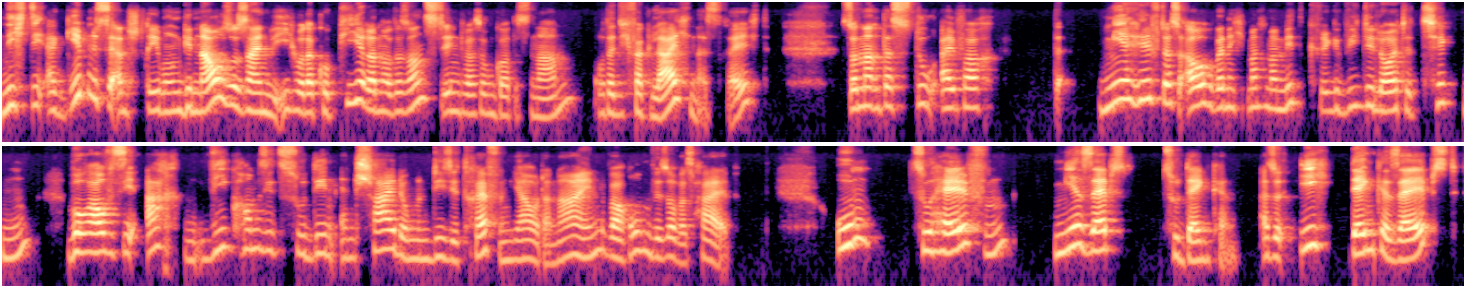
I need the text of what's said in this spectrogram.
Nicht die Ergebnisse anstreben und genauso sein wie ich oder kopieren oder sonst irgendwas um Gottes Namen oder dich vergleichen ist recht, sondern dass du einfach, mir hilft das auch, wenn ich manchmal mitkriege, wie die Leute ticken worauf sie achten, wie kommen sie zu den Entscheidungen, die sie treffen, ja oder nein, warum, wieso, weshalb, um zu helfen, mir selbst zu denken. Also ich denke selbst,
